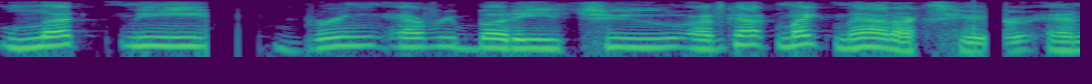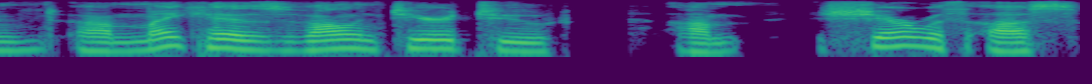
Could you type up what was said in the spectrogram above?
let me bring everybody to, I've got Mike Maddox here, and um, Mike has volunteered to um, share with us.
